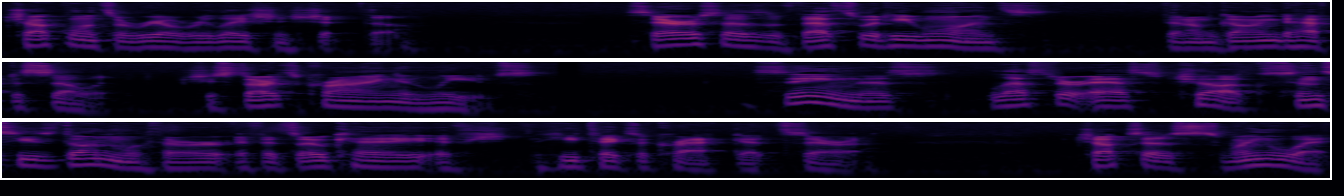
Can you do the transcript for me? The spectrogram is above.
Chuck wants a real relationship, though. Sarah says if that's what he wants, then I'm going to have to sell it. She starts crying and leaves. Seeing this, Lester asks Chuck, since he's done with her, if it's okay if he takes a crack at Sarah. Chuck says, swing away.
